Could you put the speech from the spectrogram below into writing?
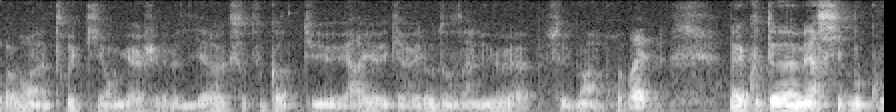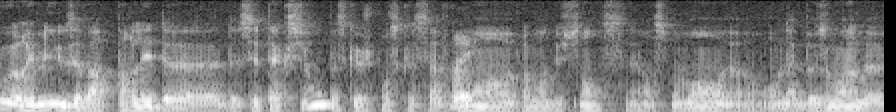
vraiment un truc qui engage le dialogue, surtout quand tu arrives avec un vélo dans un lieu absolument improbable. Ouais. Bah écoute, euh, merci beaucoup Rémi de nous avoir parlé de, de cette action, parce que je pense que ça a vraiment, vraiment du sens. Et en ce moment, euh, on a besoin de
